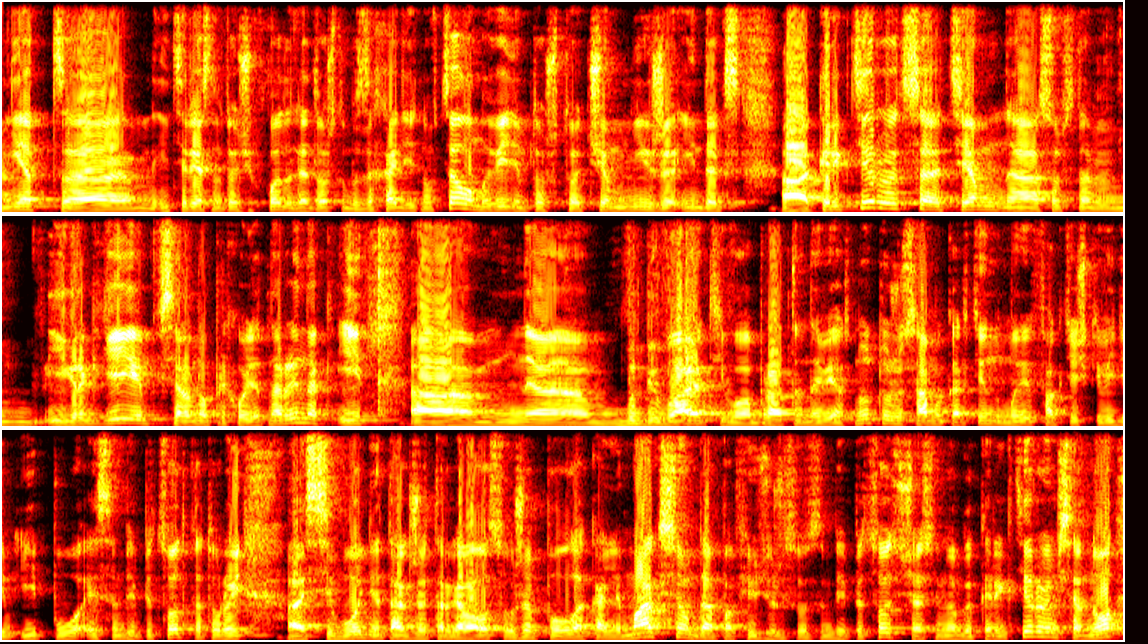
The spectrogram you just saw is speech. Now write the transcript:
нет интересной точки входа для того, чтобы заходить. Но в целом мы видим то, что чем ниже индекс корректируется, тем, собственно, игроки все равно приходят на рынок и выбивают его обратно наверх. Ну, ту же самую картину мы фактически видим и по S&P 500, который сегодня также торговался уже по локальным максимум, да, по фьючерсу S&P 500. Сейчас немного корректируемся, но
